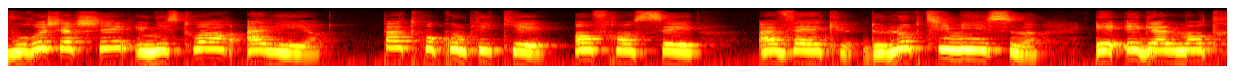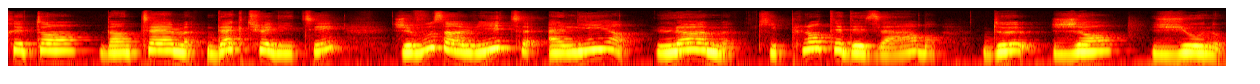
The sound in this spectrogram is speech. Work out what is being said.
Vous recherchez une histoire à lire, pas trop compliquée, en français, avec de l'optimisme et également traitant d'un thème d'actualité, je vous invite à lire L'homme qui plantait des arbres de Jean Giono.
